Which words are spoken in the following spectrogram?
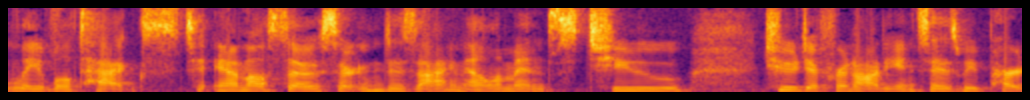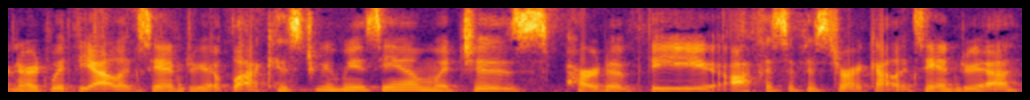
label text and also certain design elements to two different audiences. We partnered with the Alexandria Black History Museum, which is part of the Office of Historic Alexandria,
